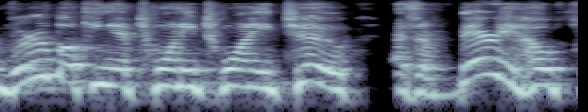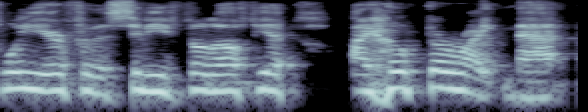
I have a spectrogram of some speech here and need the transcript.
They're looking at 2022 as a very hopeful year for the city of Philadelphia. I hope they're right, Matt.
